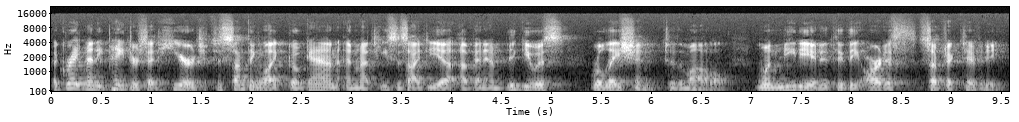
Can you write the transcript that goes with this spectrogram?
a great many painters adhered to something like Gauguin and Matisse's idea of an ambiguous relation to the model, one mediated through the artist's subjectivity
